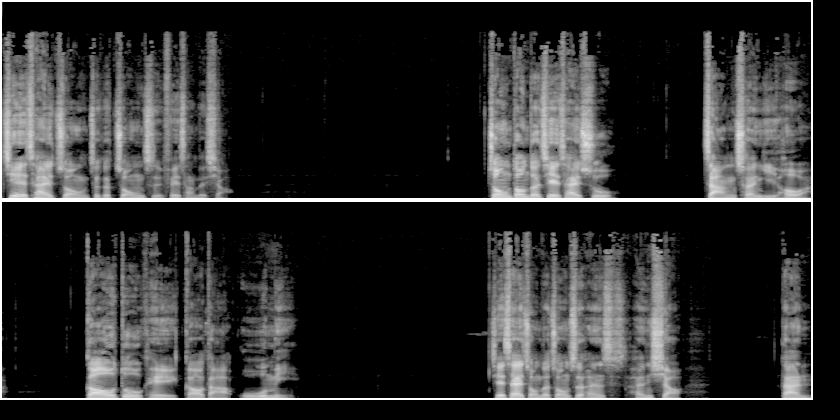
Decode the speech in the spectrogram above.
芥菜种这个种子非常的小，中东的芥菜树。长成以后啊，高度可以高达五米。芥菜种的种子很很小，但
